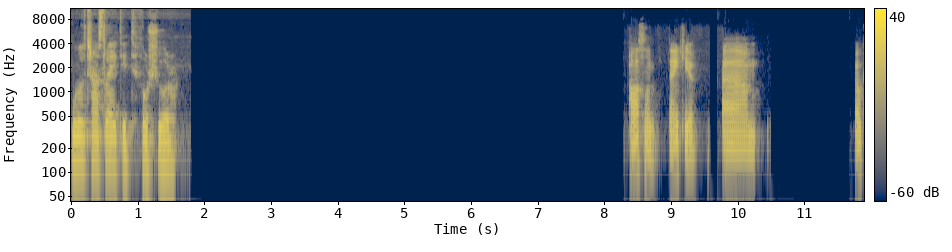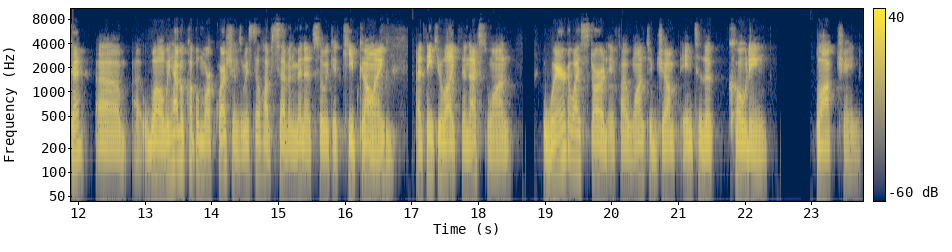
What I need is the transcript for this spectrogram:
we will translate it for sure. Awesome. Thank you. Um, okay. Um, well, we have a couple more questions. We still have seven minutes, so we could keep going. I think you like the next one. Where do I start if I want to jump into the coding blockchain?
